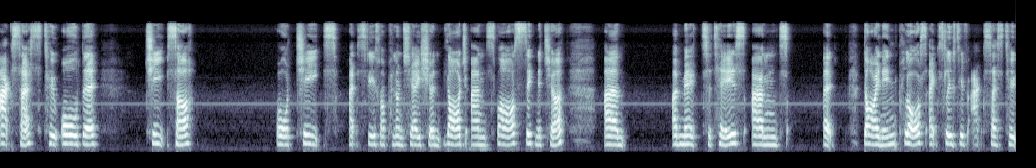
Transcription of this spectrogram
access to all the cheatser or cheats excuse my pronunciation large and sparse signature um amenities and uh, dining plus exclusive access to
